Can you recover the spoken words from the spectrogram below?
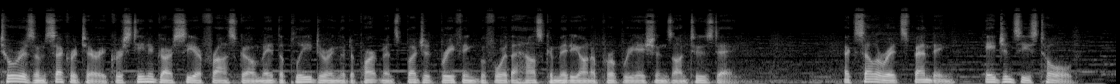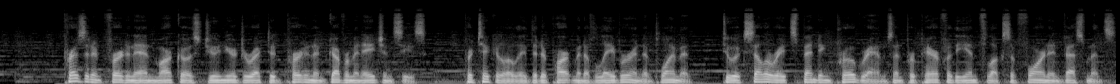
Tourism Secretary Cristina Garcia Frasco made the plea during the department's budget briefing before the House Committee on Appropriations on Tuesday. Accelerate spending, agencies told. President Ferdinand Marcos Jr. directed pertinent government agencies, particularly the Department of Labor and Employment, to accelerate spending programs and prepare for the influx of foreign investments.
